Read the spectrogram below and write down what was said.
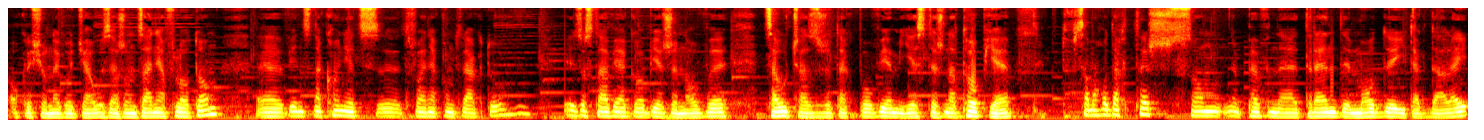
określonego działu zarządzania flotą, e, więc na koniec e, trwania kontraktu zostawia go, bierze nowy, cały czas, że tak powiem, jest też na topie. W samochodach też są pewne trendy, mody i tak dalej.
